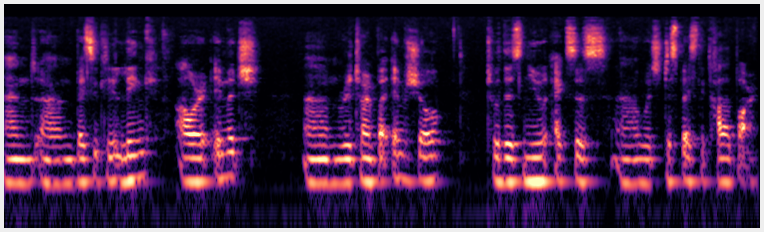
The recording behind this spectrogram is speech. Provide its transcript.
and um, basically link our image um, returned by imshow to this new axis uh, which displays the color bar.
